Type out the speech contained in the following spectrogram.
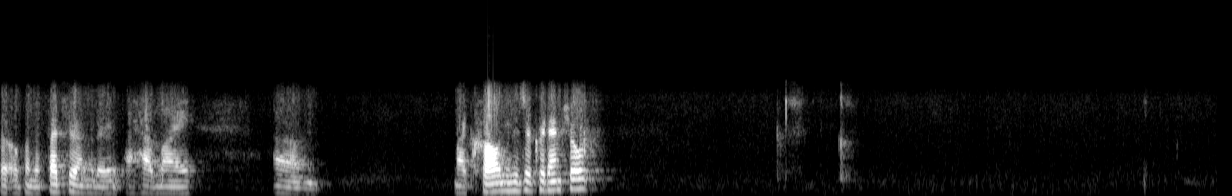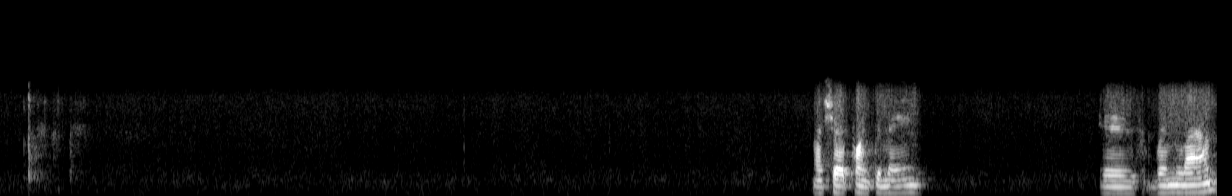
So open the fetcher. I'm going to I have my um, my crawl user credentials. My SharePoint domain is WinLab.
